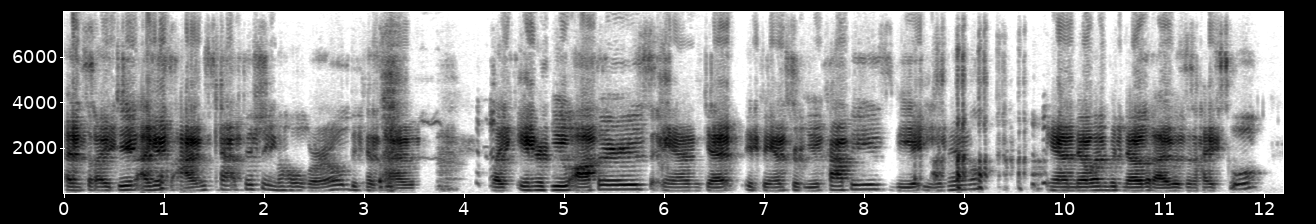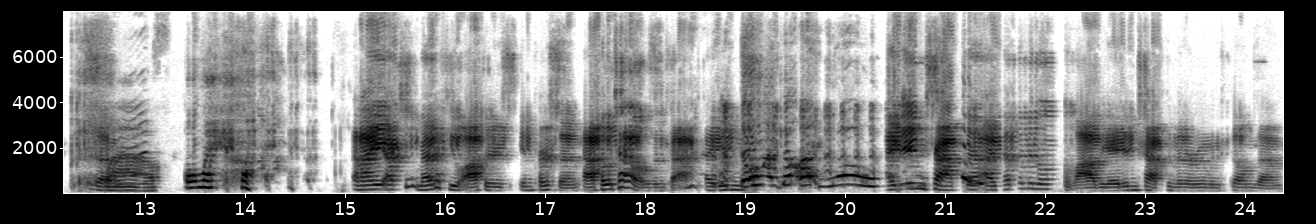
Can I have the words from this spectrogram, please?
and so I did. I guess I was catfishing the whole world because I would like interview authors and get advanced review copies via email, and no one would know that I was in high school. So, Wow. Oh my god. and I actually met a few authors in person at hotels. In fact, I didn't. Oh my god, no. I didn't trap them. I met them in the lobby. I didn't trap them in a room and film them.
